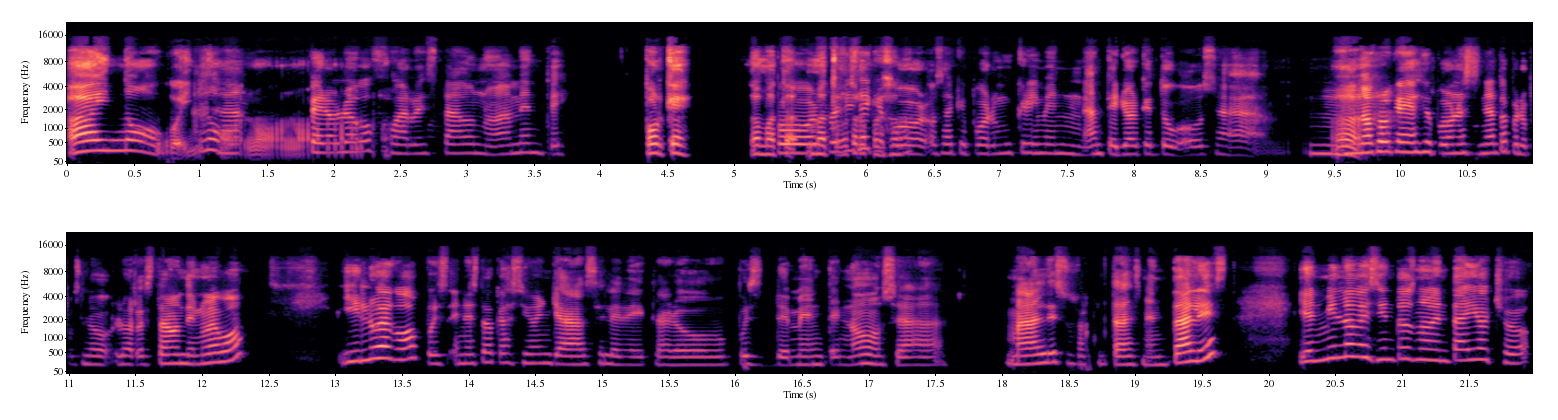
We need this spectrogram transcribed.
Ay, no, güey, no, no, no. pero luego fue arrestado nuevamente. ¿Por qué? ¿Lo mata- Por, mató pues a otra dice que persona? por, o sea, que por un crimen anterior que tuvo, o sea, Ah. no creo que haya sido por un asesinato, pero pues lo, lo arrestaron de nuevo. Y luego, pues en esta ocasión ya se le declaró pues demente, ¿no? O sea, mal de sus facultades mentales. Y en 1998,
